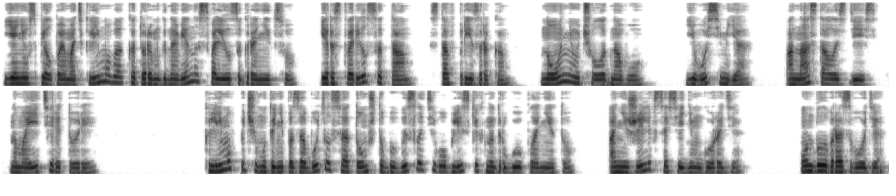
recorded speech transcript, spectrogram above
Я не успел поймать Климова, который мгновенно свалил за границу и растворился там, став призраком. Но он не учел одного. Его семья. Она осталась здесь, на моей территории. Климов почему-то не позаботился о том, чтобы выслать его близких на другую планету. Они жили в соседнем городе. Он был в разводе,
